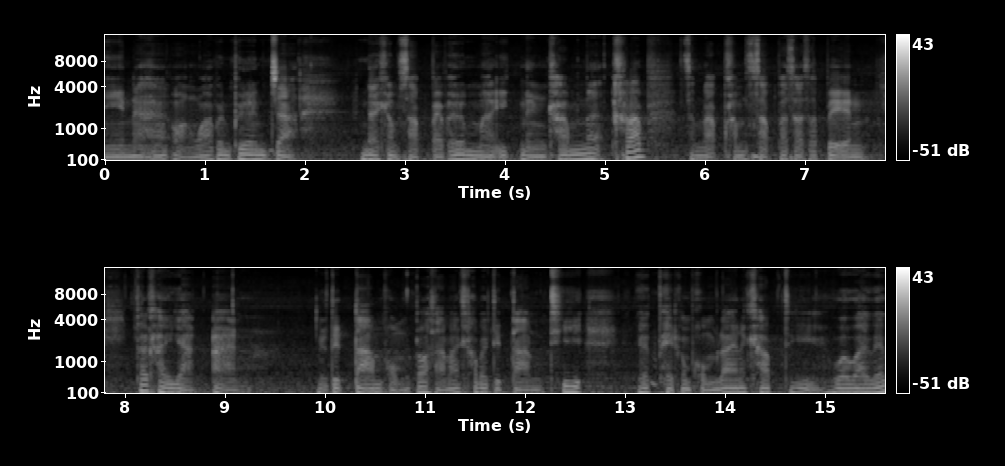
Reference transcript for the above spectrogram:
นี้นะฮะหวังว่าเพื่อนๆจะได้คำศัพท์ไปเพิ่มมาอีกหนึ่งคำนะครับสำหรับคำศัพท์ภาษาสเปน ถ้าใครอยากอ่าน หรือติดตามผมก็สามารถเข้าไปติดตามที่ เว็บเพจของผมได้นะครับ ที่ www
